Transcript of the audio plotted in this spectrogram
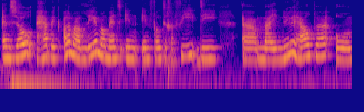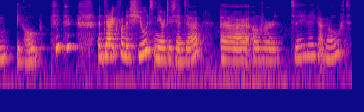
en zo heb ik allemaal leermomenten in, in fotografie die uh, mij nu helpen om, ik hoop, een dijk van een shoot neer te zetten. Uh, over twee weken uit mijn hoofd.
